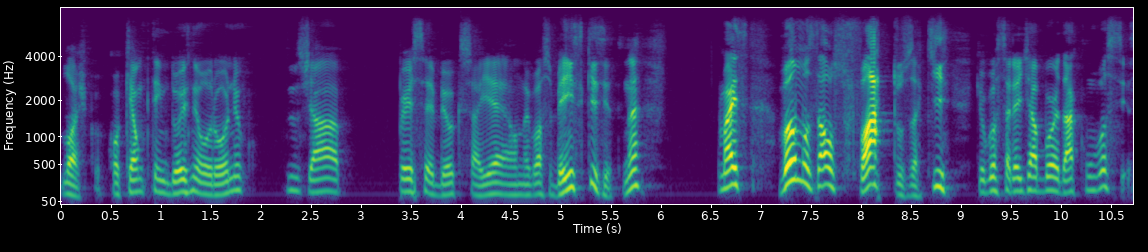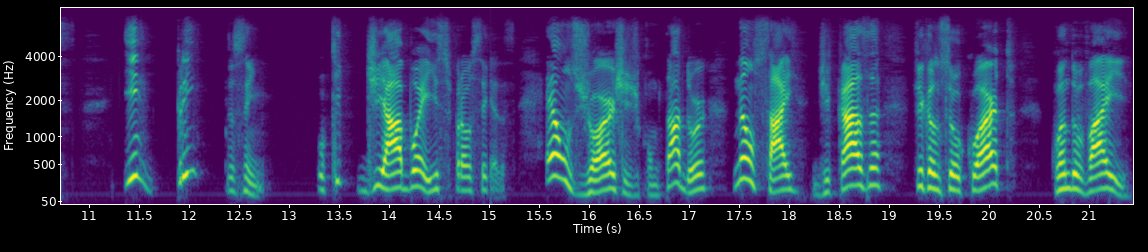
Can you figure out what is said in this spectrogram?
lógico, qualquer um que tem dois neurônios já percebeu que isso aí é um negócio bem esquisito, né? Mas vamos aos fatos aqui que eu gostaria de abordar com vocês. E, assim, o que diabo é isso para você? É um Jorge de computador, não sai de casa, fica no seu quarto, quando vai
